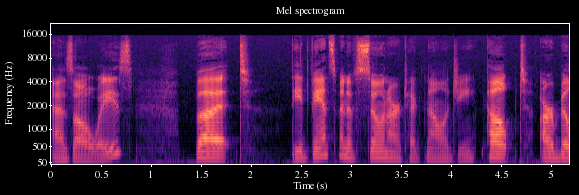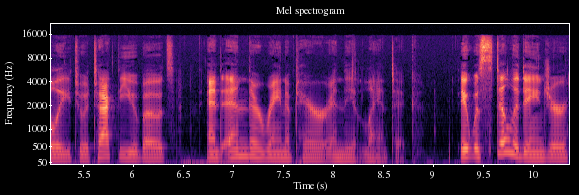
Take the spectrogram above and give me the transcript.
as always, but the advancement of sonar technology helped our ability to attack the U boats and end their reign of terror in the Atlantic. It was still a danger,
